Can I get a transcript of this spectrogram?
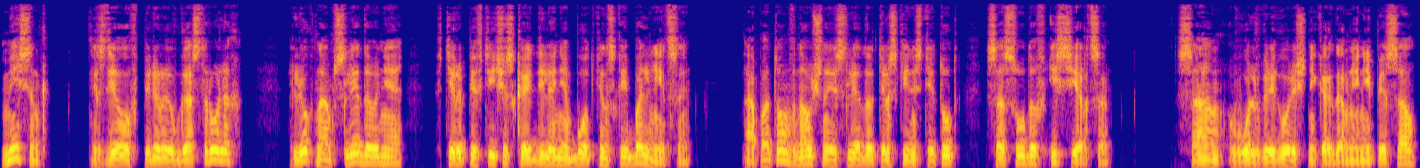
Мессинг, сделав перерыв в гастролях, лег на обследование в терапевтическое отделение Боткинской больницы, а потом в научно-исследовательский институт сосудов и сердца. Сам Вольф Григорьевич никогда мне не писал.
